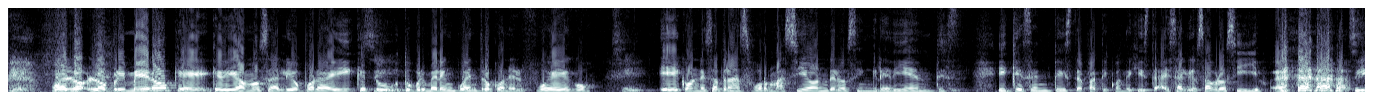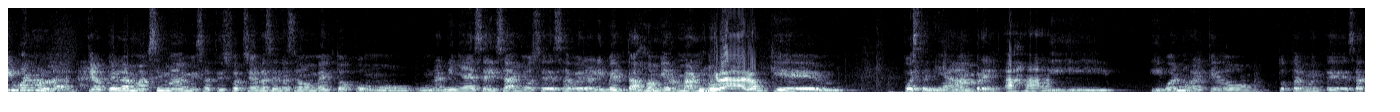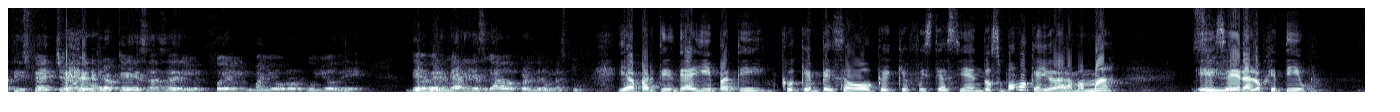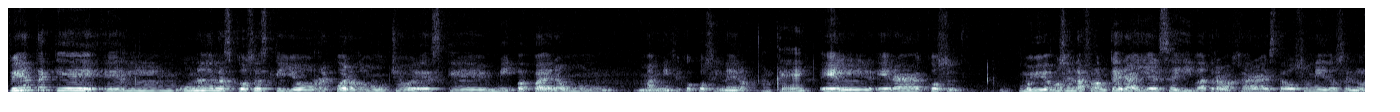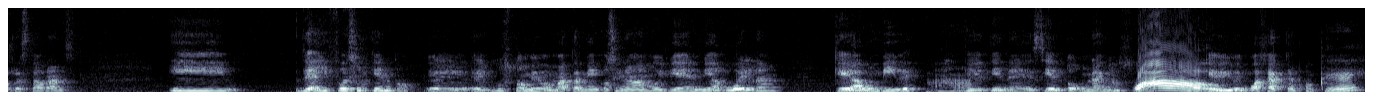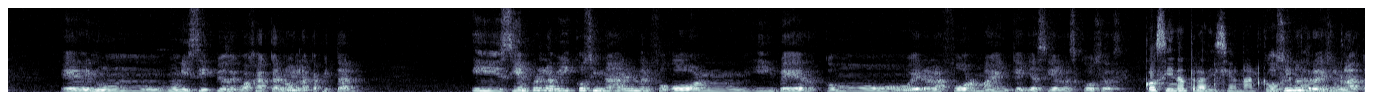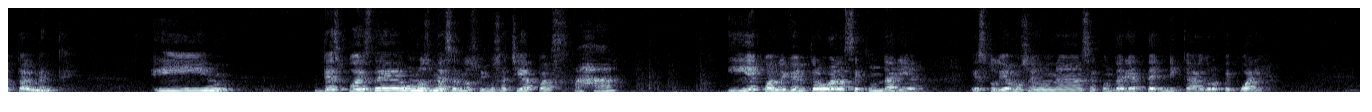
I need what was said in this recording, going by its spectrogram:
Fue lo, lo primero que, que, digamos, salió por ahí, que tu, tu, primer encuentro con el fuego, sí. eh, con esa transformación de los ingredientes. ¿Y qué sentiste, Pati, cuando dijiste, ay, salió sabrosillo? sí, bueno, la, creo que la máxima de mis satisfacciones en ese momento, como una niña de seis años, es haber alimentado a mi hermano. Claro. Que pues tenía hambre. Ajá. Y y bueno, él quedó totalmente satisfecho y creo que ese fue el mayor orgullo de, haberme arriesgado a aprender una estufa. Y a partir de ahí, Pati, ¿qué empezó? ¿Qué, ¿Qué, fuiste haciendo? Supongo que ayudar a mamá. Ese era el objetivo. Fíjate que el, una de las cosas que yo recuerdo mucho es que mi papá era un magnífico cocinero. Okay. Él era como vivíamos en la frontera y él se iba a trabajar a Estados Unidos en los restaurantes. Y de ahí fue surgiendo el, gusto. Mi mamá también cocinaba muy bien, mi abuela, que aún vive, que tiene 101 años, wow. que vive en Oaxaca, okay. en un municipio de Oaxaca, no en la capital. Y siempre la vi cocinar en el fogón y ver cómo era la forma en que ella hacía las cosas. Cocina tradicional. Cocina tradicional totalmente. Y después de unos meses nos fuimos a Chiapas. Ajá. Y eh, cuando yo entré a la secundaria, estudiamos en una secundaria técnica agropecuaria.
